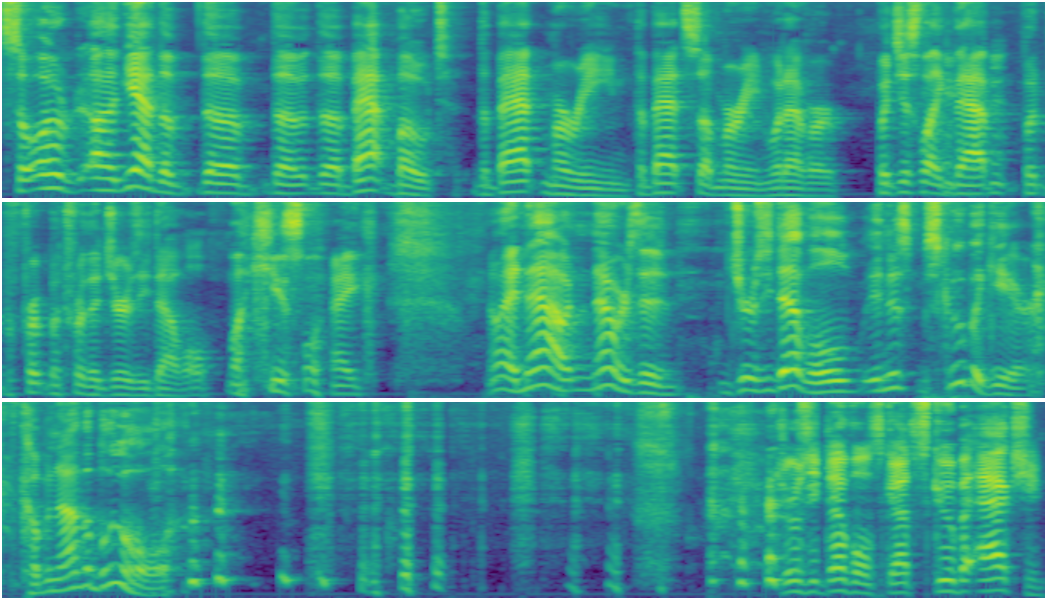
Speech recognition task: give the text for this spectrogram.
so oh uh, yeah, the the the the Bat boat, the Bat Marine, the Bat submarine, whatever. But just like that, but for, but for the Jersey Devil, like he's like, all right now now there's a Jersey Devil in his scuba gear coming out of the blue hole. Jersey Devil's got scuba action.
